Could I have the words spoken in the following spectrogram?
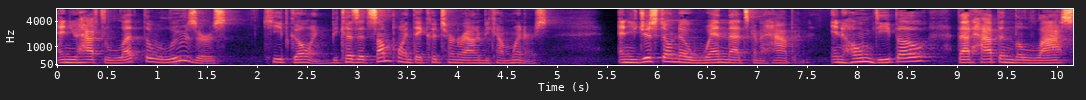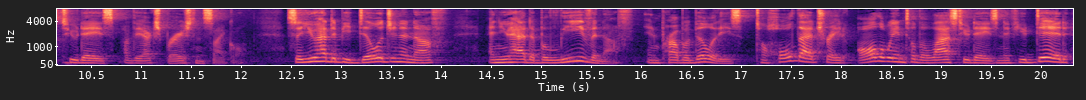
and you have to let the losers keep going because at some point they could turn around and become winners. And you just don't know when that's going to happen. In Home Depot, that happened the last two days of the expiration cycle. So you had to be diligent enough and you had to believe enough in probabilities to hold that trade all the way until the last two days. And if you did,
